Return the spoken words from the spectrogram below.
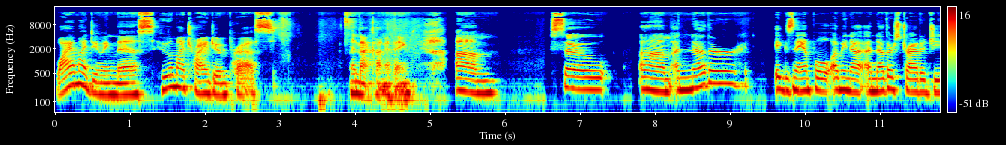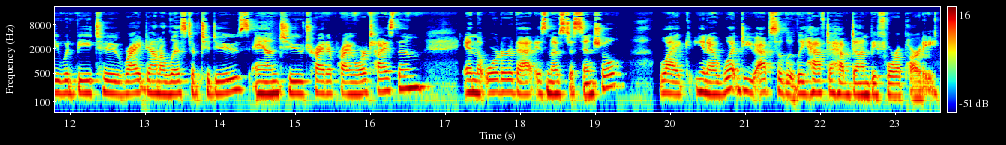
Why am I doing this? Who am I trying to impress? And that kind of thing. Um, so, um, another example, I mean, a, another strategy would be to write down a list of to dos and to try to prioritize them in the order that is most essential. Like, you know, what do you absolutely have to have done before a party?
